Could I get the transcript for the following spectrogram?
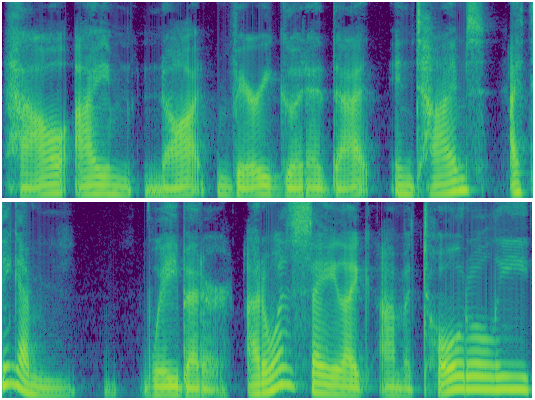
how I'm not very good at that in times. I think I'm way better. I don't want to say like I'm a totally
